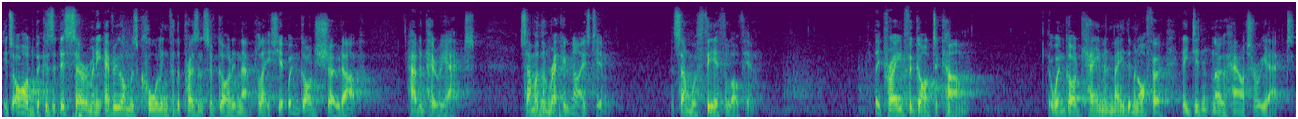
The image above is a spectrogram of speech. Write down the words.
it's odd because at this ceremony, everyone was calling for the presence of God in that place. Yet when God showed up, how did they react? Some of them recognized him, and some were fearful of him. They prayed for God to come, but when God came and made them an offer, they didn't know how to react.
